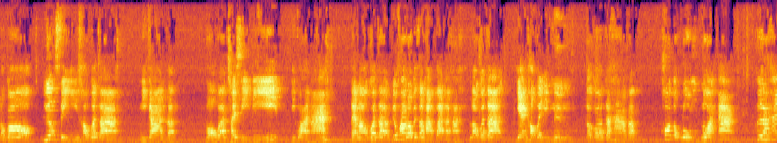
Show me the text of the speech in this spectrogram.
แล้วก็เรื่องสีเขาก็จะมีการแบบบอกว่าใช้สีนี้ดีกว่านะ แต่เราก็จะด้วยความเราเป็นสถาปัตย์นะคะ เราก็จะแย้งเขาไปนิดนึง แล้วก็จะหาแบบข้อตกลงระหว่างกลางเพื่อให้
